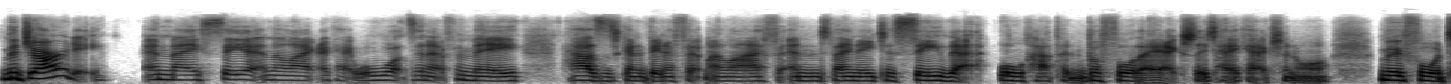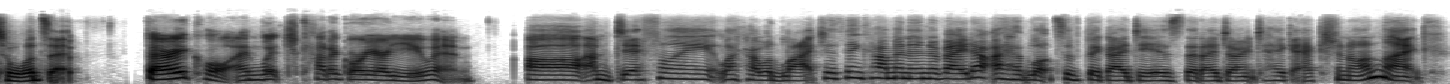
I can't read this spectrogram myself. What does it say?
majority and they see it and they're like, okay, well, what's in it for me? How's this going to benefit my life? And they need to see that all happen before they actually take action or move forward towards it. Very cool. And which category are you in? Uh, I'm definitely like, I would like to think I'm an innovator. I have lots of big ideas that I don't take action on. Like,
